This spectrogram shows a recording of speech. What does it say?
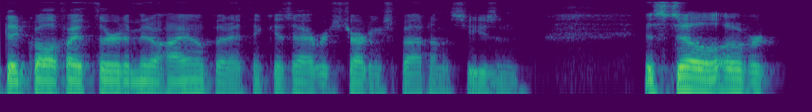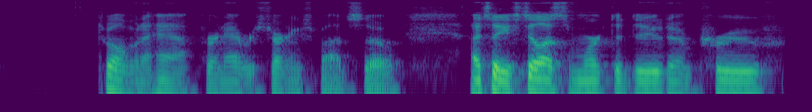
did qualify third in Mid Ohio, but I think his average starting spot on the season is still over 12 and a half for an average starting spot. So I'd say he still has some work to do to improve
